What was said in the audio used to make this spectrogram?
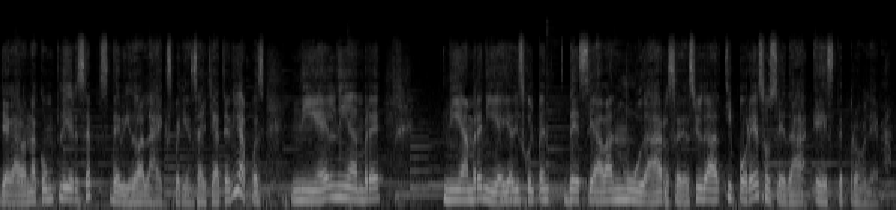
llegaron a cumplirse pues, debido a la experiencia que ya tenía, pues ni él ni hambre ni hambre ni ella, disculpen, deseaban mudarse de ciudad y por eso se da este problema.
